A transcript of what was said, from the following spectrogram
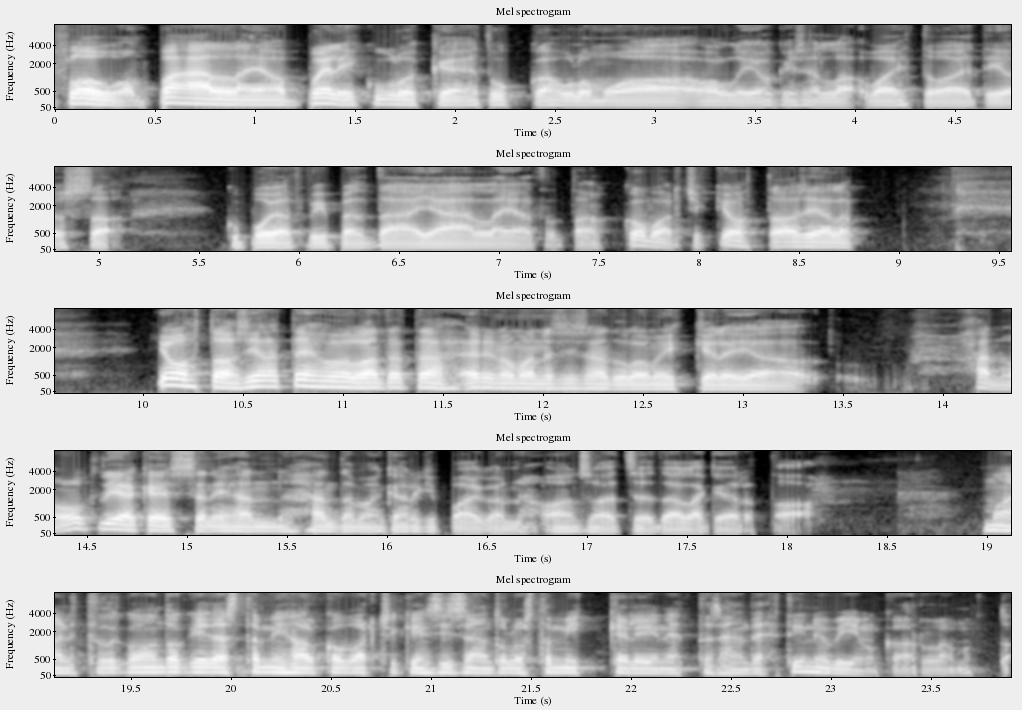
flow on päällä ja peli kulkee, tukka hulmua Olli Jokisella vaihtoaitiossa, kun pojat vipeltää jäällä ja tota, Kovarczyk johtaa siellä johtaa siellä tehoillaan tätä erinomainen sisääntulo Mikkeli ja hän on ollut liekeissä, niin hän, hän tämän kärkipaikan ansaitsee tällä kertaa. on toki tästä Mihal Kovarczykin sisääntulosta Mikkeliin, että sehän tehtiin jo viime kaudella, mutta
